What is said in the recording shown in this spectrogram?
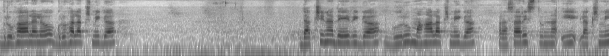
గృహాలలో గృహలక్ష్మిగా దక్షిణదేవిగా గురు మహాలక్ష్మిగా ప్రసరిస్తున్న ఈ లక్ష్మి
